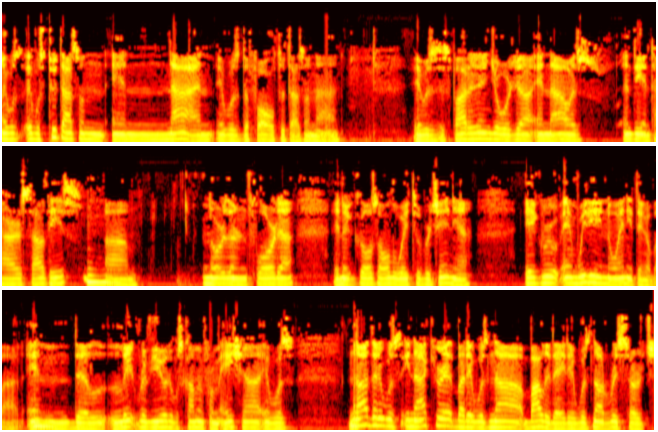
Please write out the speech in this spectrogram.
it was it was 2009. It was the fall 2009. It was spotted in Georgia and now is in the entire southeast, mm-hmm. um, northern Florida, and it goes all the way to Virginia. It grew, and we didn't know anything about. It. And mm-hmm. the lit review that was coming from Asia, it was not that it was inaccurate, but it was not validated. It was not researched.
